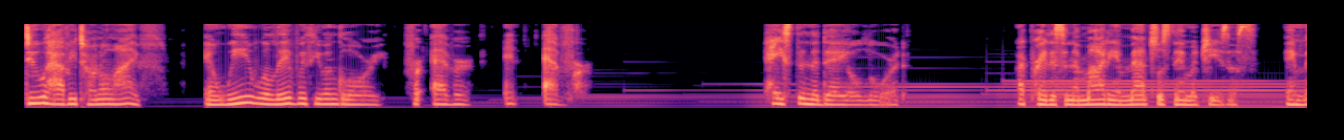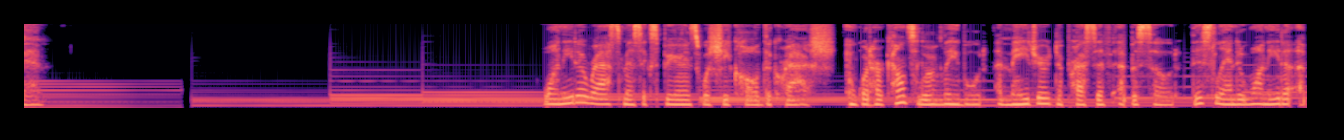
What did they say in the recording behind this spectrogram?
do have eternal life, and we will live with you in glory forever and ever. Hasten the day, O Lord. I pray this in the mighty and matchless name of Jesus. Amen. Juanita Rasmus experienced what she called the crash and what her counselor labeled a major depressive episode. This landed Juanita, a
